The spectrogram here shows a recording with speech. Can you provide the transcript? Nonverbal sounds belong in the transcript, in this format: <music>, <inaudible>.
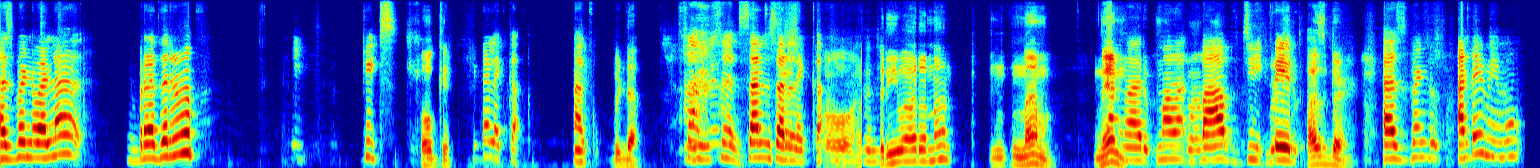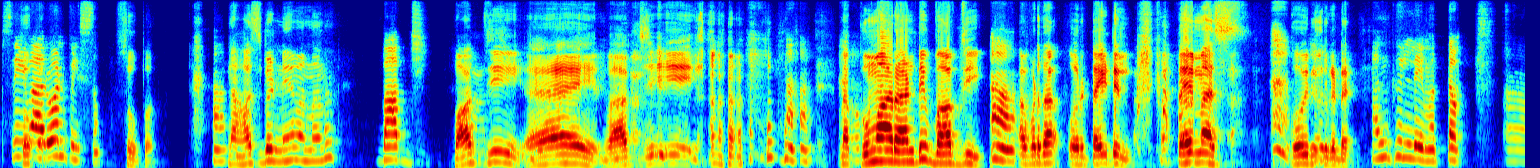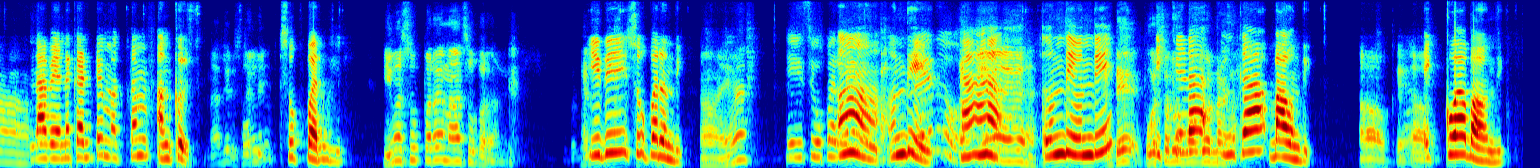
హస్బెండ్ వాళ్ళ బ్రదర్ కిడ్స్ ఓకే. బిడ్డ లెక్క నాకు. బిడ్డ. సన్ సన్ సన్ లెక్క. త్రివారన మా. బాబ్జీ పేరు. హస్బెండ్ హస్బెండ్ అంటే మేము శ్రీవారు అని పిలుస్తాం. సూపర్. నా హస్బెండ్ నేమ్ అన్నానా బాబ్జీ బాబ్జీ ఏయ్ బాబ్జీ నా కుమార్ అంటే బాబ్జీ ఆ, அப்படிதா ஒரு டைட்டில் ஃபேமஸ் கோவில் இருக்கட்ட అంకుల్లే మొత్తం నా వెనకంటే మొత్తం అంకుల్ సూపర్ ఉంది இவன் சூப்பரா நான் சூப்பரா ఇది సూపర్ ఉంది இவன் సూపర్ ఆ, ఉంది ఆ, ఉంది ఉంది ఇక్కడ ఇంకా బాగుంది ఓకే ఎక్కువ బాగుంది మ్మ్.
